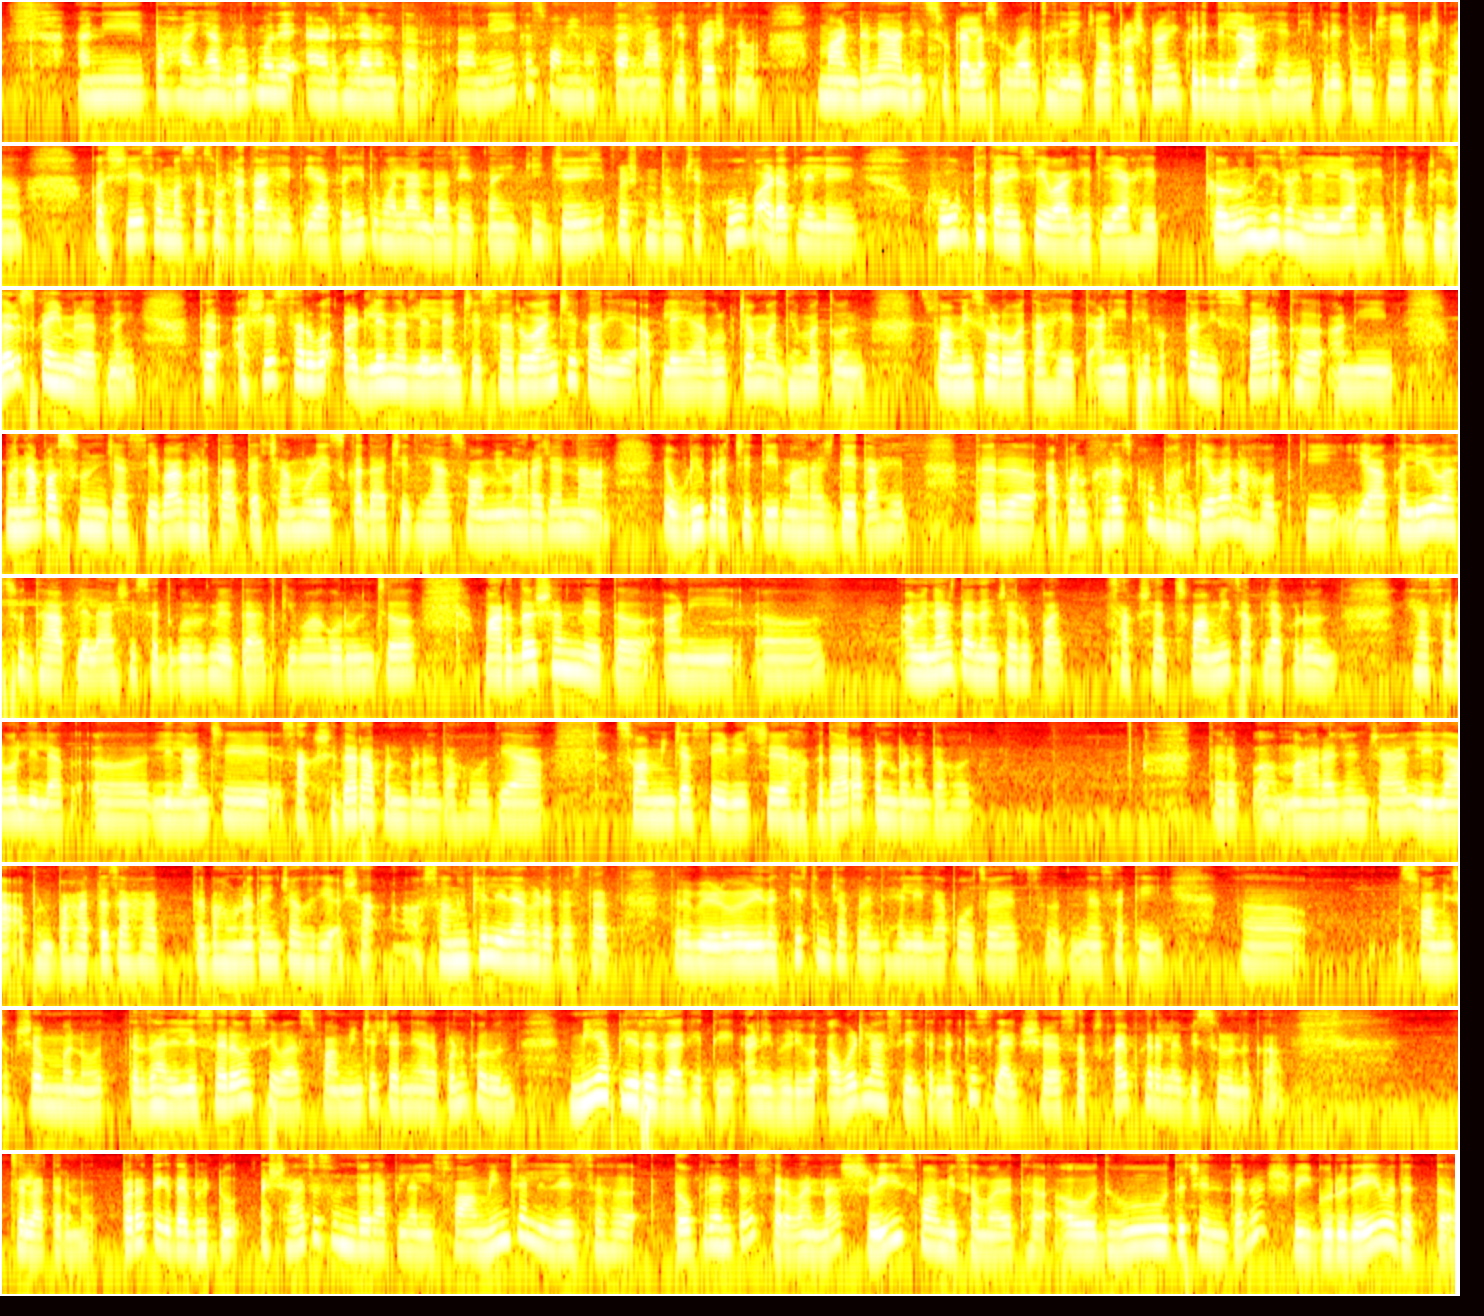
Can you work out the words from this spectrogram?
आणि पहा ह्या ग्रुपमध्ये ॲड झाल्यानंतर अनेक स्वामी भक्तांना आपले प्रश्न मांडण्याआधीच सुटायला सुरुवात झाली किंवा प्रश्न इकडे दिला आहे आणि इकडे तुमचे प्रश्न कसे समस्या सुटत आहेत याचाही तुम्हाला अंदाज येत नाही की जे प्रश्न तुमचे खूप अडकलेले खूप ठिकाणी सेवा घेतली आहेत करूनही झालेले आहेत पण रिझल्ट्स काही मिळत नाही. तर असे सर्व अडले नडलेल्यांचे सर्वांचे कार्य आपल्या ह्या ग्रुपच्या माध्यमातून स्वामी सोडवत आहेत आणि इथे फक्त निस्वार्थ आणि मनापासून ज्या सेवा घडतात त्याच्यामुळेच कदाचित ह्या स्वामी महाराजांना एवढी प्रचिती महाराज देत आहेत. तर आपण खरंच खूप भाग्यवान आहोत की या कलियुगातसुद्धा आपल्याला असे सद्गुरू मिळतात किंवा गुरूंचं मार्गदर्शन मिळतं आणि अविनाशदादांच्या रूपात साक्षात स्वामीच आपल्याकडून ह्या सर्व लीला लीलांचे साक्षीदार आपण बनत आहोत. या स्वामींच्या सेवेचे हकदार आपण बनत आहोत. तर महाराजांच्या लीला आपण पाहतच आहात. तर भावना त्यांच्या घरी अशा असंख्य लीला घडत असतात. तर वेळोवेळी नक्कीच तुमच्यापर्यंत ह्या लीला पोहोचवण्यासाठी स्वामी सक्षम बनवत तर झालेली सर्व सेवा स्वामींच्या चरणी अर्पण करून मी आपली रजा घेते. आणि व्हिडिओ आवडला असेल तर नक्कीच लाईक शेअर सबस्क्राईब करायला विसरू नका. चला तर मग परत एकदा भेटू अशाच सुंदर आपल्याला स्वामींच्या लिलेसह. तोपर्यंत सर्वांना श्री स्वामी समर्थ. अवधूत चिंतन श्री गुरुदेव दत्त.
